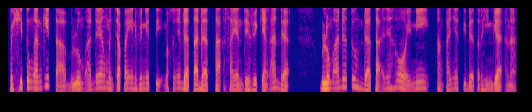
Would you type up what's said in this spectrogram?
perhitungan kita belum ada yang mencapai infinity. Maksudnya data-data saintifik yang ada belum ada tuh datanya oh ini angkanya tidak terhingga. Nah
